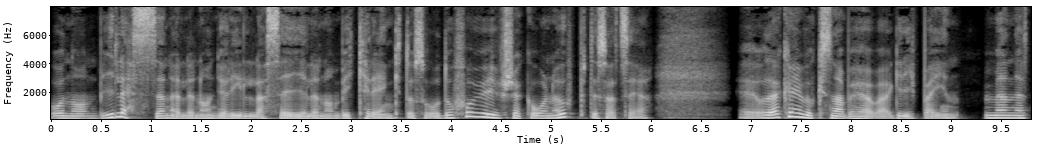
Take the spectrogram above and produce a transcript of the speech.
och någon blir ledsen eller någon gör illa sig eller någon blir kränkt och så. Då får vi ju försöka ordna upp det så att säga. Eh, och där kan ju vuxna behöva gripa in. Men ett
